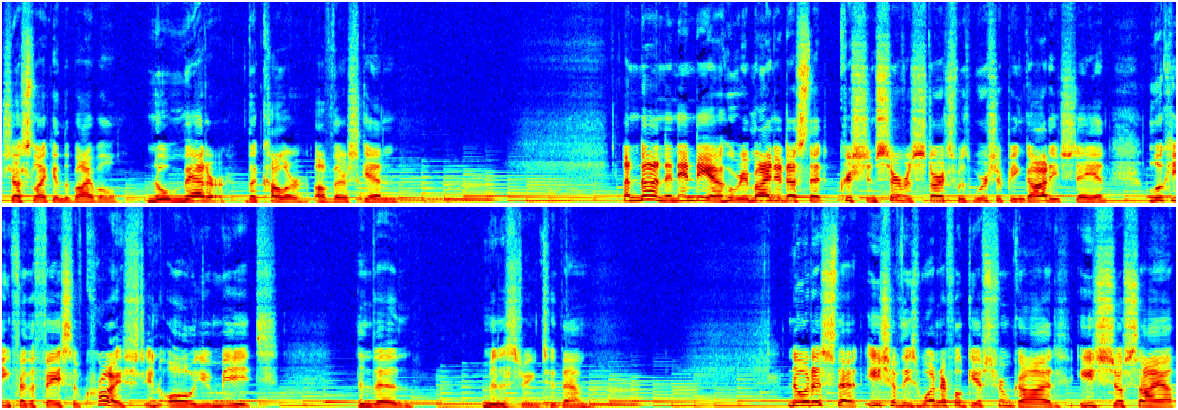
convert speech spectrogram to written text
just like in the Bible, no matter the color of their skin a nun in India who reminded us that Christian service starts with worshiping God each day and looking for the face of Christ in all you meet, and then ministering to them. Notice that each of these wonderful gifts from God, each Josiah,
